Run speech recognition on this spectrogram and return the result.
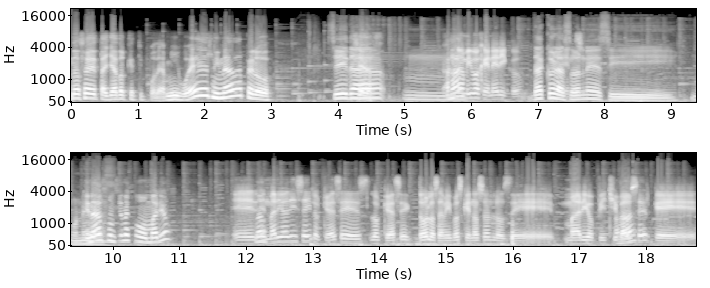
No se ha detallado qué tipo de amiibo es ni nada, pero Sí, da. mm. Un amigo genérico. da corazones y ¿y nada monedas. funciona como Mario? Eh, No. En Mario Odyssey lo que hace es lo que hace todos los amigos que no son los de Mario, Peach y Ajá. Bowser, que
